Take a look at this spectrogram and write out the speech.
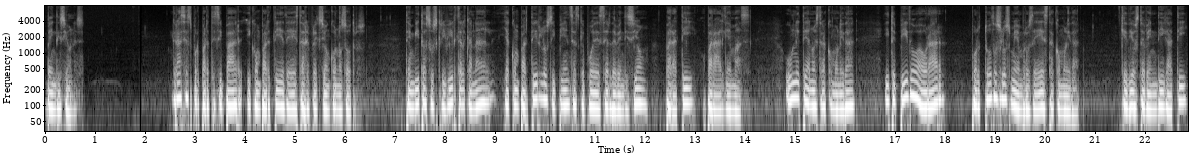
Bendiciones. Gracias por participar y compartir de esta reflexión con nosotros. Te invito a suscribirte al canal y a compartirlo si piensas que puede ser de bendición para ti o para alguien más. Únete a nuestra comunidad y te pido a orar por todos los miembros de esta comunidad. Que Dios te bendiga a ti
